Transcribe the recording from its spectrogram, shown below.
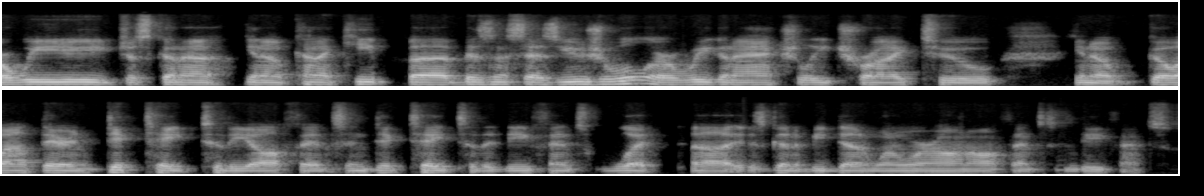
Are we just gonna, you know, kind of keep uh, business as usual, or are we gonna actually try to, you know, go out there and dictate to the offense and dictate to the defense what uh, is going to be done when we're on offense and defense?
